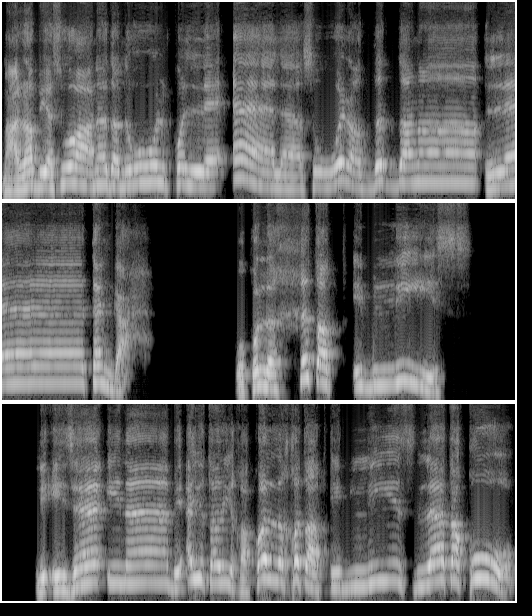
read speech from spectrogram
مع الرب يسوع نقدر نقول كل آلة صورت ضدنا لا تنجح. وكل خطط إبليس لإيذائنا بأي طريقة؟ كل خطط إبليس لا تقوم.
